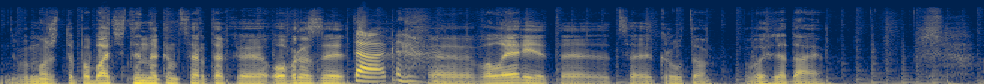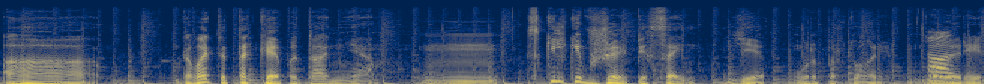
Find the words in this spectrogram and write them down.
Ви можете побачити на концертах е, образи Так. е, Валерії, це, це круто виглядає. А, давайте таке питання. Скільки вже пісень є у репертуарі Валерії?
